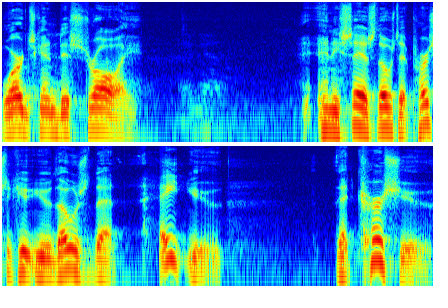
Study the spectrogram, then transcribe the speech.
Words can destroy. And he says, Those that persecute you, those that hate you, that curse you,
